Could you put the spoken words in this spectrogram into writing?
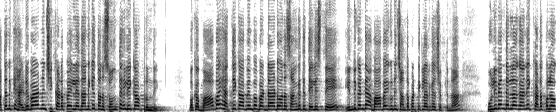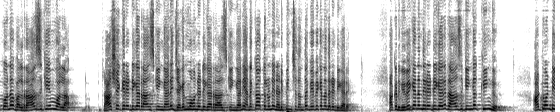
అతనికి హైదరాబాద్ నుంచి కడప వెళ్ళేదానికి తన సొంత హెలికాప్టర్ ఉంది. ఒక బాబాయ్ హత్య కాపింపబడ్డాడు అన్న సంగతి తెలిస్తే ఎందుకంటే ఆ బాబాయ్ గురించి అంత పర్టికులర్గా చెప్తున్నా పులివెందుల్లో కానీ కడపలో కూడా వాళ్ళ రాజకీయం వాళ్ళ రాజశేఖర రెడ్డి గారి రాజకీయం కానీ జగన్మోహన్ రెడ్డి గారు రాజకీయం కానీ వెనకాతలుండి నడిపించదంతా వివేకానంద రెడ్డి గారే. అక్కడ వివేకానంద రెడ్డి గారి రాజకీయంగా కింగ్ అటువంటి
